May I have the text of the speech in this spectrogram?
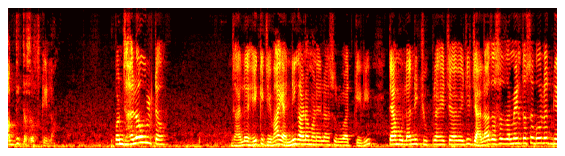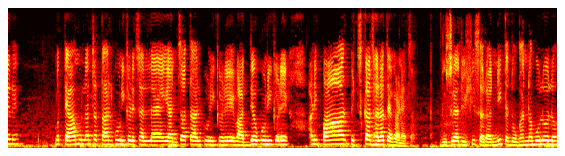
अगदी तसंच केलं. पण झालं उलटं. झालं हे की जेव्हा यांनी गाणं म्हणायला सुरुवात केली त्या मुलांनी चूप राहायच्या ऐवजी ज्याला जसं जमेल तसं बोलत गेले. मग त्या मुलांचा ताल कोणीकडे चाललाय यांचा ताल कोणीकडे वाद्य कोणीकडे आणि पार पिचका झाला त्या गाण्याचा. दुसऱ्या दिवशी सरांनी त्या दोघांना बोलवलं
